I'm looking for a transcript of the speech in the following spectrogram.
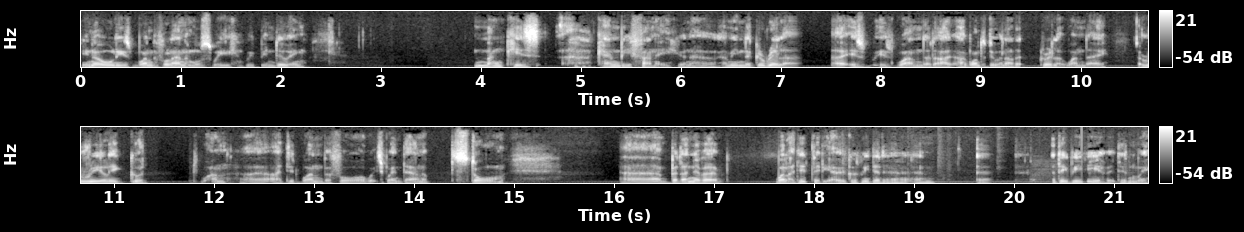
you know all these wonderful animals we we've been doing. Monkeys uh, can be funny, you know. I mean, the gorilla uh, is is one that I, I want to do another gorilla one day, a really good one. Uh, I did one before which went down a storm, uh, but I never. Well, I did video because we did a, a, a DVD of it, didn't we?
